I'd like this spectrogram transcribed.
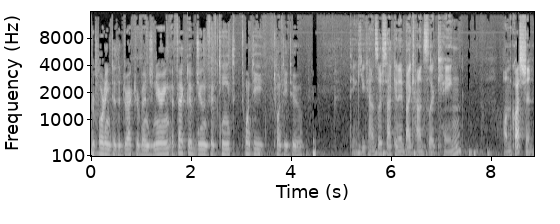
reporting to the Director of Engineering, effective June 15th, 2022. Thank you, Councillor. Seconded by Councillor King. On the question.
